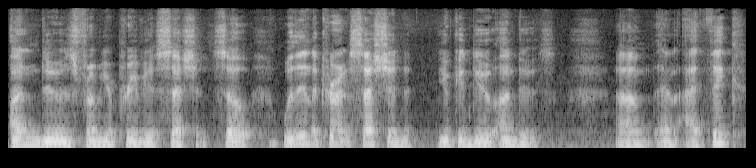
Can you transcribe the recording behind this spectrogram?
undos from your previous session. So within the current session, you can do undos. Um, and I think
